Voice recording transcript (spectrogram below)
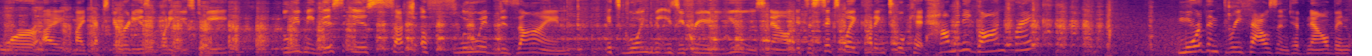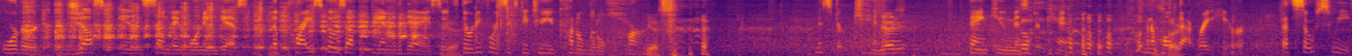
or I, my dexterity isn't what it used to be, believe me, this is such a fluid design. It's going to be easy for you to use. Now, it's a six-blade cutting toolkit. How many gone, Frank? More than 3,000 have now been ordered just in Sunday morning gifts. The price goes up at the end of the day, so it's Yeah. 34.62. You cut a little hard. Yes. Mr. Kim. Thank you, Mr. Kim. I'm going to hold that right here. That's so sweet.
